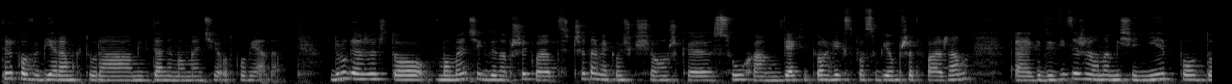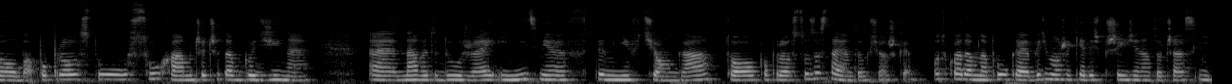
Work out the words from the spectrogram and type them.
tylko wybieram, która mi w danym momencie odpowiada. Druga rzecz to w momencie, gdy na przykład czytam jakąś książkę, słucham, w jakikolwiek sposób ją przetwarzam, e, gdy widzę, że ona mi się nie podoba, po prostu słucham czy czytam godzinę, nawet dłużej i nic mnie w tym nie wciąga, to po prostu zostawiam tą książkę. Odkładam na półkę, być może kiedyś przyjdzie na to czas i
